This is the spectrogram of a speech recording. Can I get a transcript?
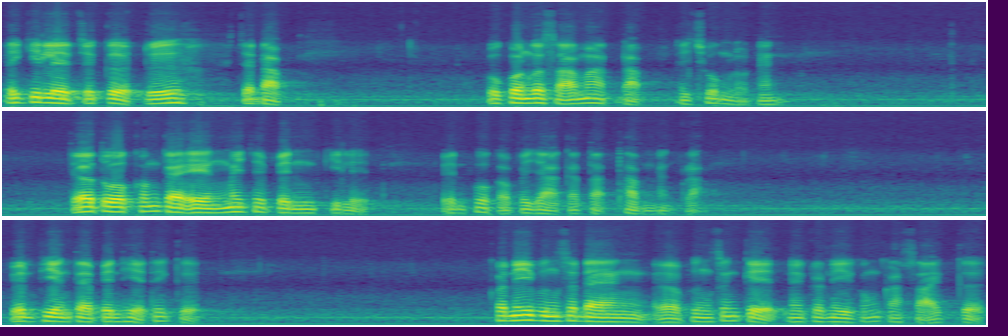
ไอ้กิเลสจะเกิดหรือจะดับ บุคคลก็สามารถดับในช่วงเหล่านั้น แต่ตัวของแกเองไม่ใช่เป็นกิเลส เป็นพวกอัปยากตะธรรมดังกล่าว เป็นเพียงแต่เป็นเหตุให้เกิดกรณีพึงแสดงพึงสังเกตในกรณีของกาสายเกิด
